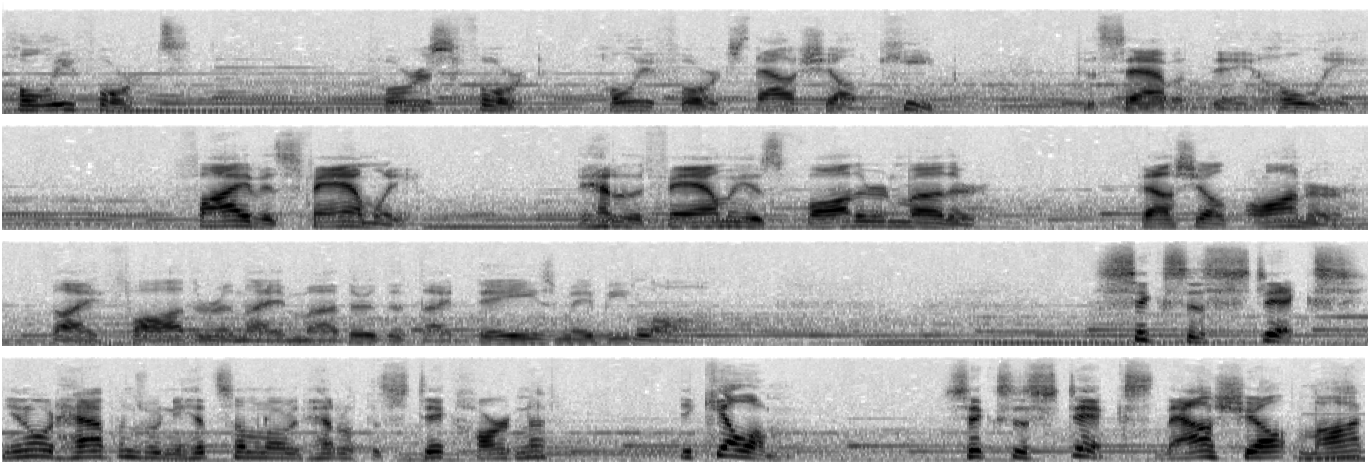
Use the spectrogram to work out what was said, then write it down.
Holy forts. Four is fort, holy forts. Thou shalt keep the Sabbath day holy. Five is family. The head of the family is father and mother. Thou shalt honor thy father and thy mother, that thy days may be long. Six is sticks. You know what happens when you hit someone over the head with a stick hard enough? You kill them. Six is sticks. Thou shalt not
